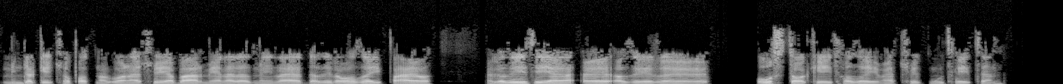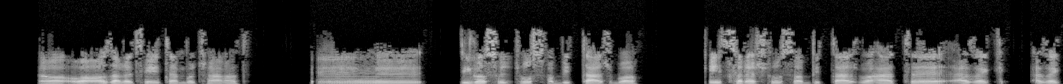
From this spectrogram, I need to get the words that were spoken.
mind a két csapatnak van esélye, bármilyen eredmény lehet, de azért a hazai pálya, meg az ETE azért hozta a két hazai meccsét múlt héten, az előtt héten, bocsánat igaz, hogy hosszabbításba, kétszeres hosszabbításba, hát ezek, ezek,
